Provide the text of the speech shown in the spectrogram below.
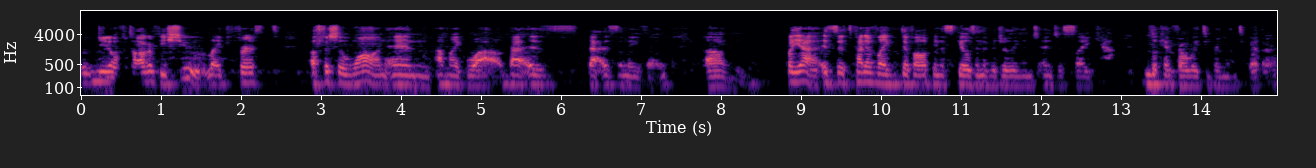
you know, photography shoot, like first official one, and I'm like, wow, that is that is amazing. Um, but yeah, it's it's kind of like developing the skills individually and, and just like looking for a way to bring them together.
